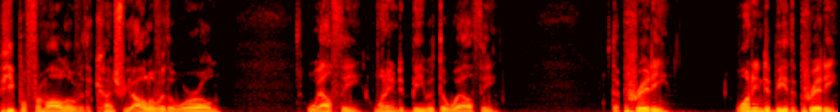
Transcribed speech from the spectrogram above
People from all over the country, all over the world, wealthy, wanting to be with the wealthy, the pretty, wanting to be the pretty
